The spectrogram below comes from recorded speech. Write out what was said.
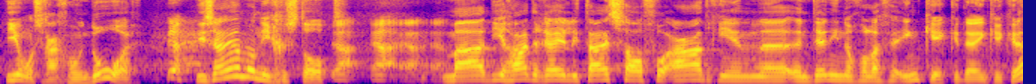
jongens gaan gewoon door. Ja. Die zijn helemaal niet gestopt. Ja, ja, ja, ja. Maar die harde realiteit zal voor Adrie en, eh, en Danny nog wel even inkikken, denk ik. Hè?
